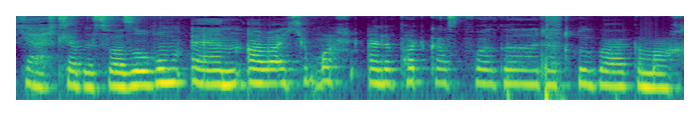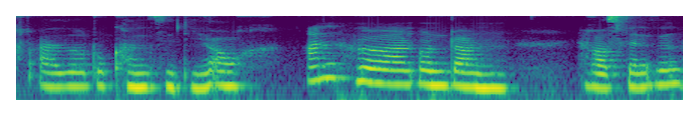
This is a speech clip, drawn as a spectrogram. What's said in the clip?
Ja, ich glaube, es war so rum. Ähm, aber ich habe auch eine Podcast-Folge darüber gemacht. Also du kannst sie dir auch anhören und dann herausfinden.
